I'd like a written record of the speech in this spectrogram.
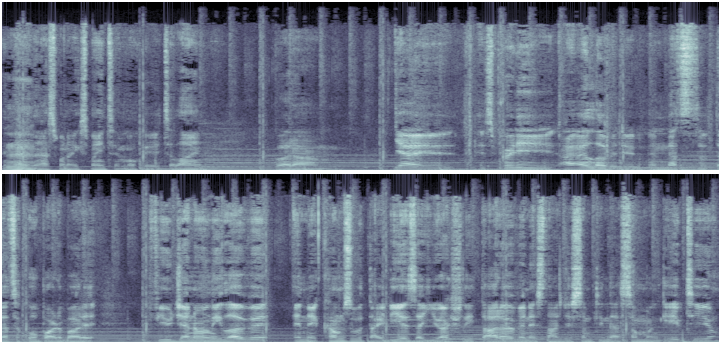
And Mhm. then that's when I explain to him, okay, it's a lion. But um, yeah, it, it's pretty. I, I love it, dude, and that's the, that's a cool part about it. If you genuinely love it, and it comes with ideas that you actually thought of, and it's not just something that someone gave to you,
